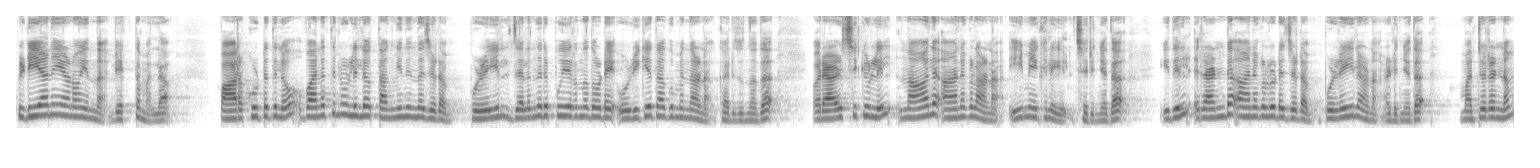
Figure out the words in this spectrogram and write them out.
പിടിയാനയാണോ എന്ന് വ്യക്തമല്ല. പാറക്കൂട്ടത്തിലോ വനത്തിനുള്ളിലോ തങ്ങി നിന്ന ജഡം പുഴയിൽ ജലനിരപ്പ് ഉയർന്നതോടെ ഒഴുകിയതാകുമെന്നാണ് കരുതുന്നത്. ഒരാഴ്ചയ്ക്കുള്ളിൽ നാല് ആനകളാണ് ഈ മേഖലയിൽ ചെരിഞ്ഞത്. ഇതിൽ രണ്ട് ആനകളുടെ ജഡം പുഴയിലാണ് അടിഞ്ഞത്. മറ്റൊരെണ്ണം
